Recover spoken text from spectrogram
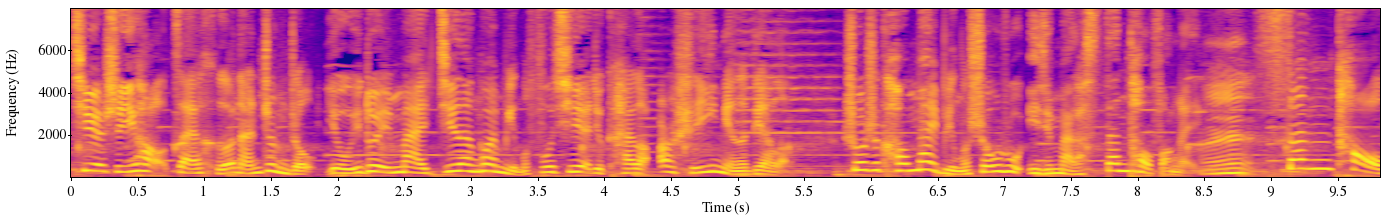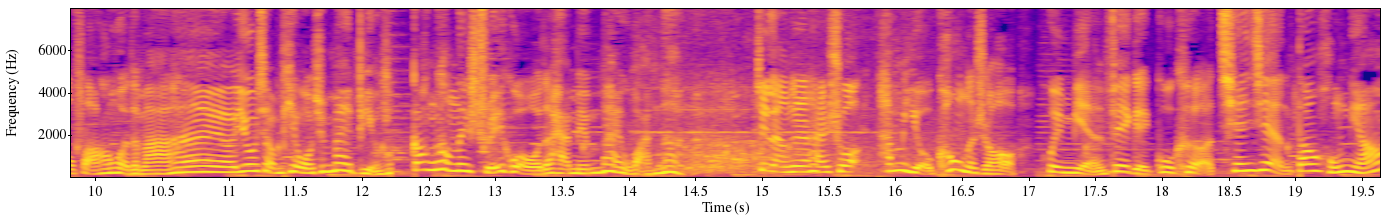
七月十一号，在河南郑州，有一对卖鸡蛋灌饼的夫妻，就开了二十一年的店了。说是靠卖饼的收入，已经买了三套房哎，嗯，三套房，我的妈！哎呀，又想骗我去卖饼，刚刚那水果我都还没卖完呢。这两个人还说，他们有空的时候会免费给顾客牵线当红娘，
